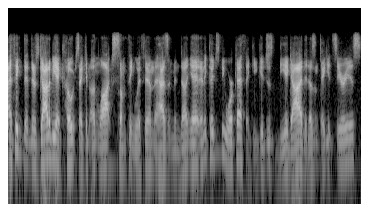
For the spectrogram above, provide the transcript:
I think that there's got to be a coach that can unlock something with him that hasn't been done yet, and it could just be work ethic. He could just be a guy that doesn't take it serious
